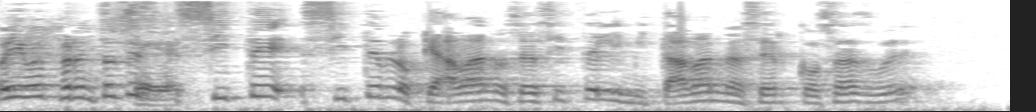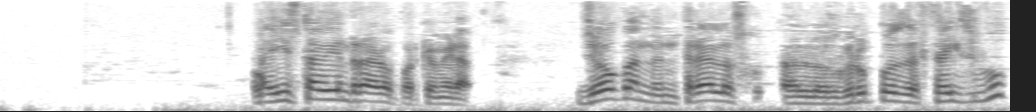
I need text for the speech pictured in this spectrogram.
Oye, güey, pero entonces Sí. sí. te, sí te bloqueaban, o sea, sí te limitaban a hacer cosas, güey. Ahí está bien raro, porque mira, yo cuando entré a los, a los grupos de Facebook,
